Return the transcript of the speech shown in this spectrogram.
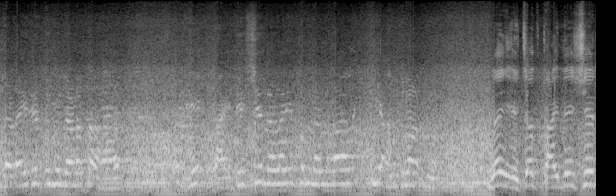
लढाई जे तुम्ही लढत आहात हे कायदेशीर लढाई पण लढणार की आंदोलनात्मक नाही याच्यात कायदेशीर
